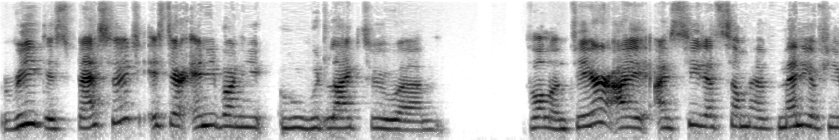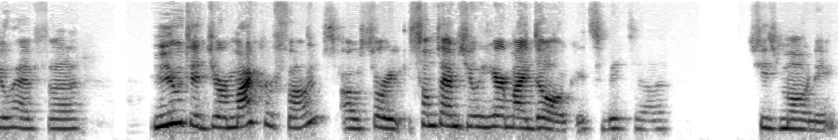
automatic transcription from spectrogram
read this passage. Is there anybody who would like to um, volunteer? I, I see that some have, many of you have uh, muted your microphones. Oh, sorry. Sometimes you hear my dog. It's a bit, uh, she's moaning.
